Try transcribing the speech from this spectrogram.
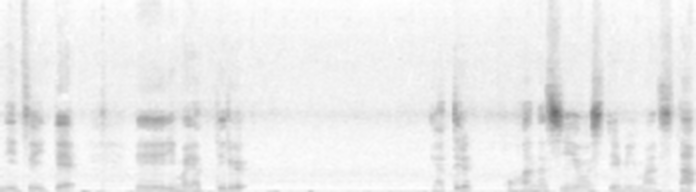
について、えー、今やってるやってる？お話をしてみました。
